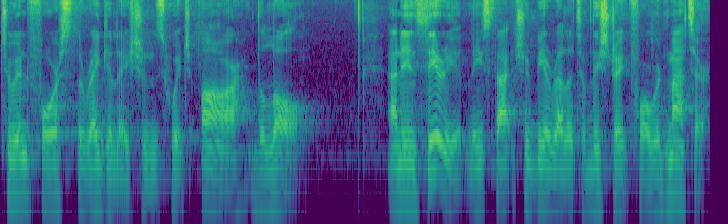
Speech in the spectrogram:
to enforce the regulations which are the law. And in theory, at least, that should be a relatively straightforward matter.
